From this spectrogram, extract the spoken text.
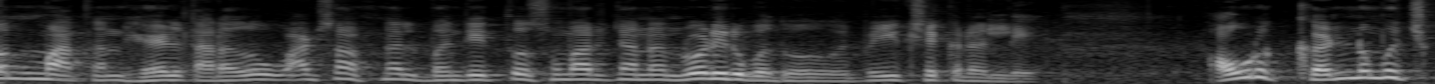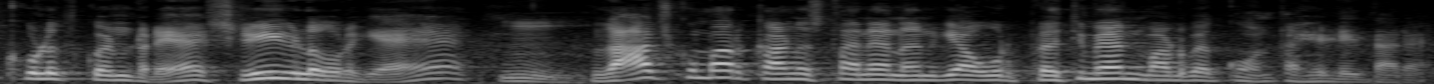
ಒಂದು ಮಾತನ್ನು ಹೇಳ್ತಾರೆ ಅದು ವಾಟ್ಸಪ್ನಲ್ಲಿ ಬಂದಿತ್ತು ಸುಮಾರು ಜನ ನೋಡಿರ್ಬೋದು ವೀಕ್ಷಕರಲ್ಲಿ. ಅವರು ಕಣ್ಣು ಮುಚ್ಚಿ ಕುಳಿತುಕೊಂಡ್ರೆ ಶ್ರೀಗಳವ್ರಿಗೆ ರಾಜ್ಕುಮಾರ್ ಕಾಣಿಸ್ತಾನೆ ನನಗೆ ಅವ್ರ ಪ್ರತಿಮೆಯನ್ನು ಮಾಡಬೇಕು ಅಂತ ಹೇಳಿದ್ದಾರೆ.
